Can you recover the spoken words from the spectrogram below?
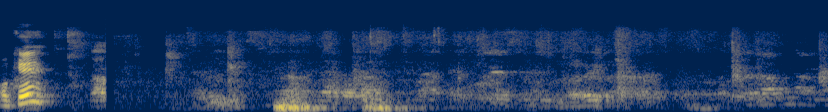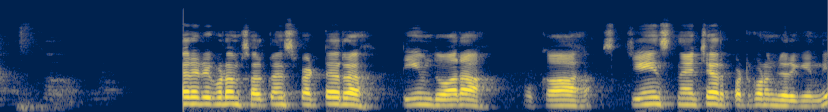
okay? Reddigudem circle inspector team ద్వారా ఒక చైన్ స్నాచర్ పట్టుకోవడం జరిగింది.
